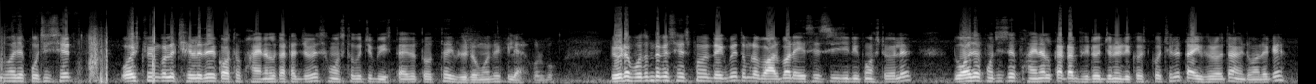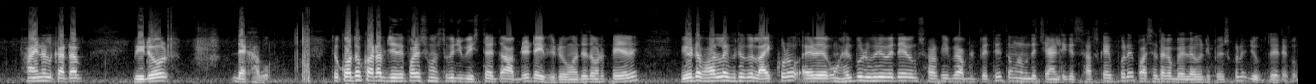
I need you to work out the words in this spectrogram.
দু হাজার পঁচিশের ওয়েস্ট বেঙ্গলের ছেলেদের কত ফাইনাল কাটার যাবে সমস্ত কিছু বিস্তারিত তথ্য এই ভিডিওর মধ্যে ক্লিয়ার করব। ভিডিওটা প্রথম থেকে শেষ পর্যন্ত দেখবে, তোমরা বারবার এসএসসি জিডি কনস্টেবলের দু হাজার পঁচিশের ফাইনাল কাট ভিডিওর জন্য রিকোয়েস্ট করছিলে, তাই ভিডিওতে আমি তোমাদেরকে ফাইনাল কাট ভিডিওর দেখাবো। তো কত কাট যেতে পারে সমস্ত কিছু বিস্তারিত আপডেট এই ভিডিওর মধ্যে তোমরা পেয়ে যাবে। ভিডিওটা ভালো লাগে ভিডিওকে লাইক করো, এরকম হেল্পফুল ভিডিও পেতে এবং সরকারি আপডেট পেতে তোমরা আমাদের চ্যানেলটিকে সাবস্ক্রাইব করে পাশে থাকা বেল আইকনটি প্রেস করে যুক্ত হয়ে দেখো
